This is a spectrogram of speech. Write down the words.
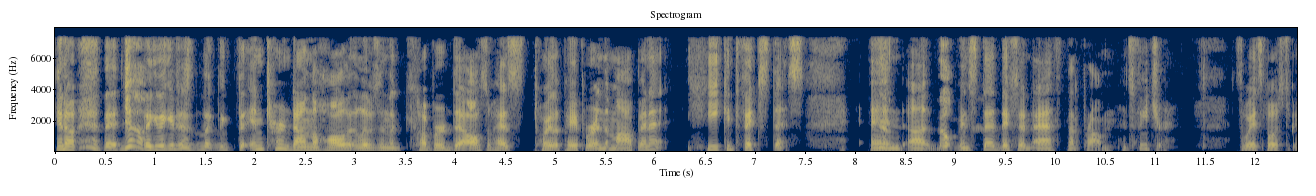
You know, the, Yeah. Like they could just like the intern down the hall that lives in the cupboard that also has toilet paper and the mop in it. He could fix this, and uh, Oh. instead they've said, "Ah, it's not a problem. It's a feature. It's the way it's supposed to be."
